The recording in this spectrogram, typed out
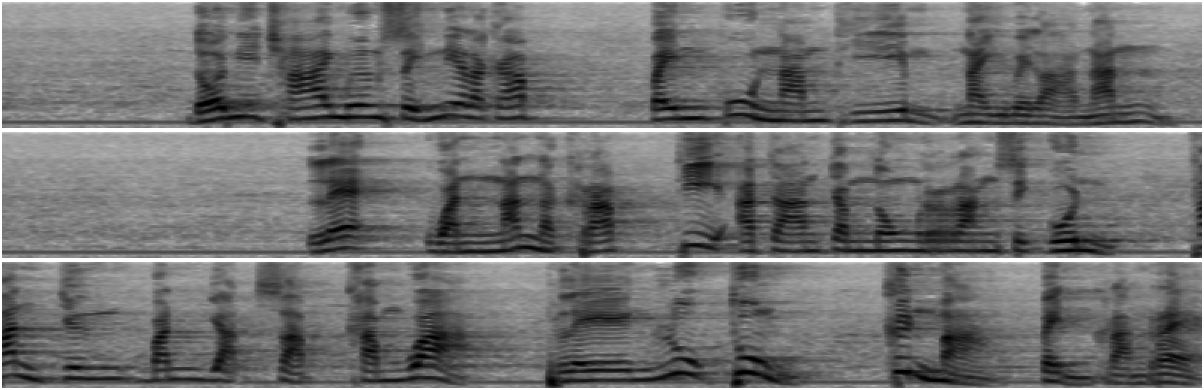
2507 โดยมีชายเมืองสิงห์นี่แหละครับ เป็นผู้นำทีมในเวลานั้น และวันนั้นนะครับที่อาจารย์จำนงรังสิกุล ท่านจึงบัญญัติศัพท์คำว่า เพลงลูกทุ่งขึ้นมาเป็นครั้งแรก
